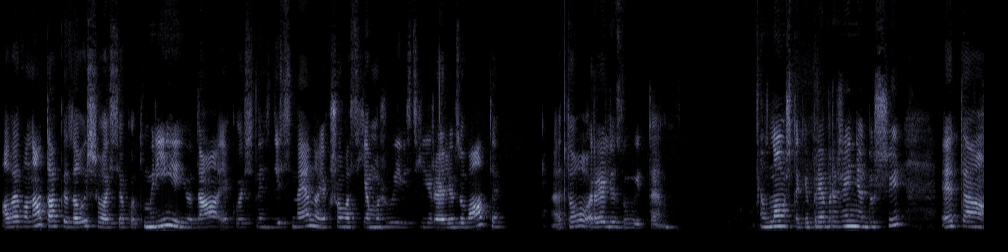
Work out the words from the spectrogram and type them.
але вона так і залишилася як от мрією, да, якоюсь нездійсненою. Якщо у вас є можливість її реалізувати, е, то реалізуйте. Знову ж таки, преображення душі це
